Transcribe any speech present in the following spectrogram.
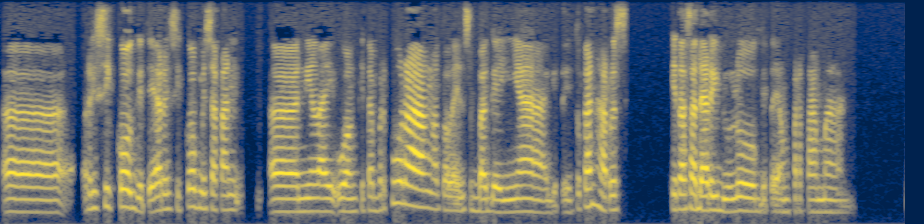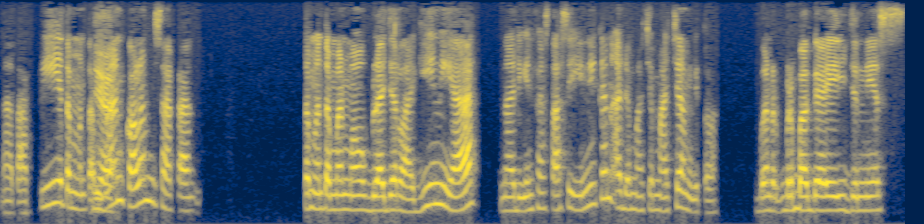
uh, risiko gitu ya. Risiko misalkan uh, nilai uang kita berkurang atau lain sebagainya gitu. Itu kan harus kita sadari dulu gitu yang pertama. Nah, tapi teman-teman yeah. kalau misalkan teman-teman mau belajar lagi nih ya, Nah, di investasi ini kan ada macam-macam gitu. Ber berbagai jenis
